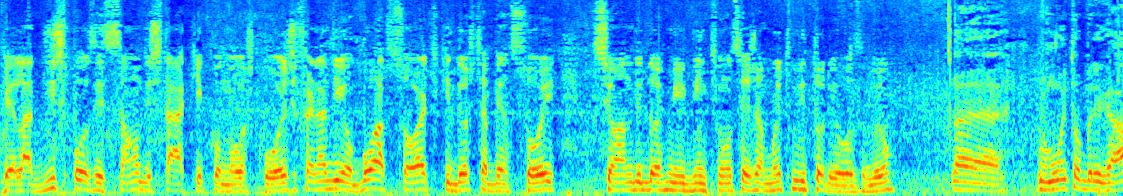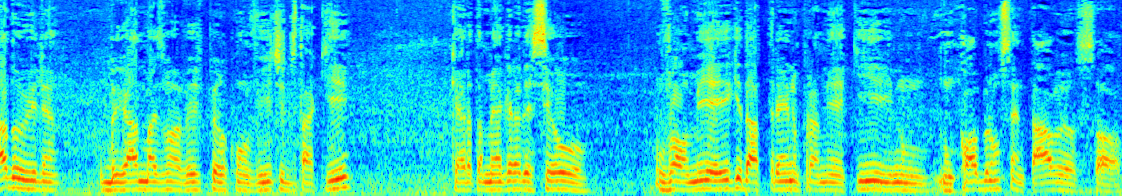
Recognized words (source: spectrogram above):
pela disposição de estar aqui conosco hoje. Fernandinho, boa sorte, que Deus te abençoe, que esse ano de 2021 seja muito vitorioso, viu? É, muito obrigado, William. Obrigado mais uma vez pelo convite de estar aqui. Quero também agradecer o, o Valmir aí que dá treino para mim aqui não, não cobra um centavo, eu só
